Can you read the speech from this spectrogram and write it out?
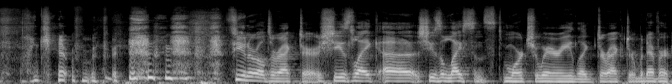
I can't remember. Funeral director. She's like, uh, she's a licensed mortuary like director, whatever,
